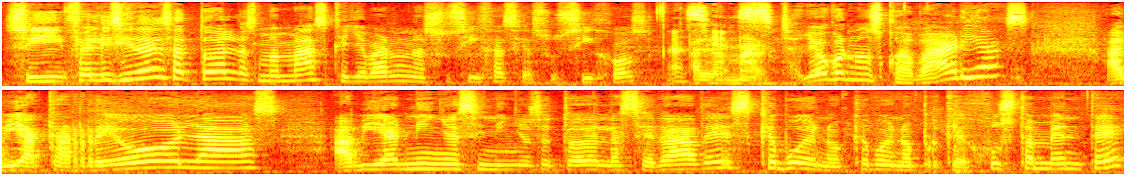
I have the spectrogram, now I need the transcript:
Sí, felicidades a todas las mamás que llevaron a sus hijas y a sus hijos a la es. marcha. Yo conozco a varias, había carreolas, había niñas y niños de todas las edades. Qué bueno, qué bueno, porque justamente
